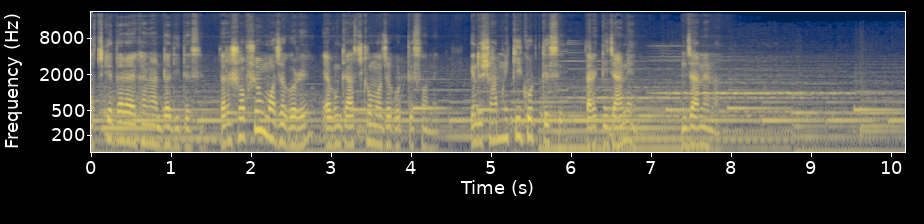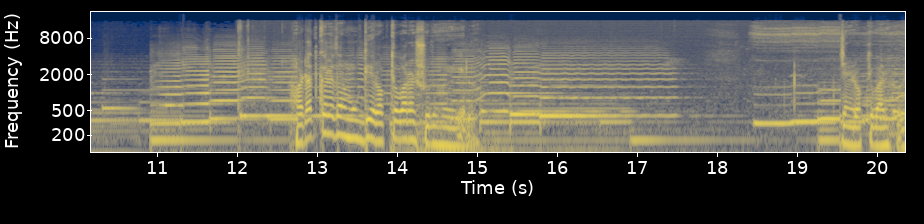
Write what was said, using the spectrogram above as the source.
আজকে তারা এখানে আড্ডা দিতেছে। তারা সবসময় মজা করে এবং কি আজকেও মজা করতেছে অনেক। কিন্তু সামনে কি করতেছে, তারা কি জানে? জানে না। হঠাৎ করে তার মুখ দিয়ে রক্ত বাড়া শুরু হয়ে গেল। যেন রক্ত বার হবে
